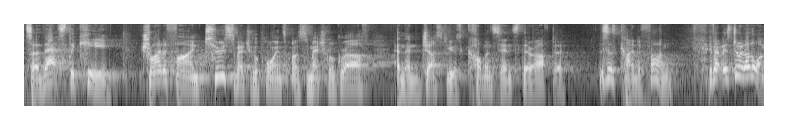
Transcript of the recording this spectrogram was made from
So that's the key. Try to find two symmetrical points on a symmetrical graph and then just use common sense thereafter. This is kind of fun. In fact, let's do another one.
